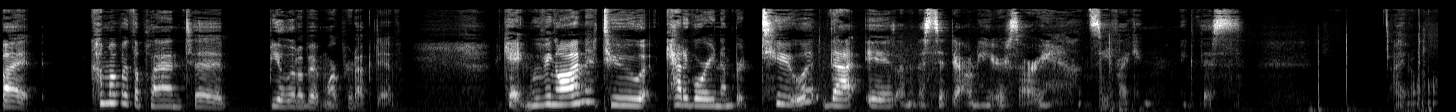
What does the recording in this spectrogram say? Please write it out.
but come up with a plan to be a little bit more productive. Okay, moving on to category number two. That is, I'm gonna sit down here. Sorry. Let's see if I can make this. I don't know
